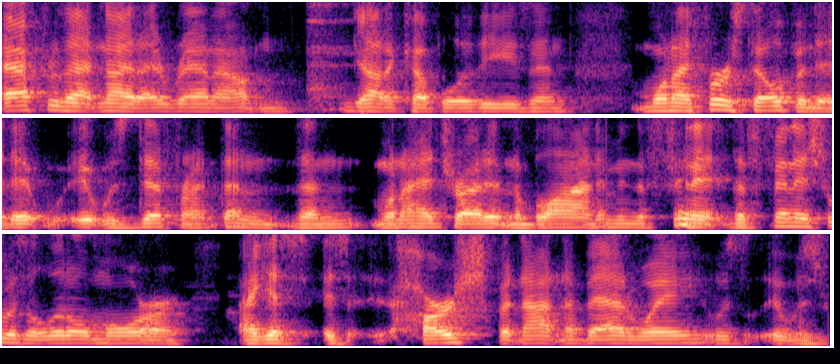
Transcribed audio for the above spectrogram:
After that night, I ran out and got a couple of these, and when I first opened it, it it was different than than when I had tried it in the blind. I mean, the finish the finish was a little more, I guess, is harsh, but not in a bad way. It was it was,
